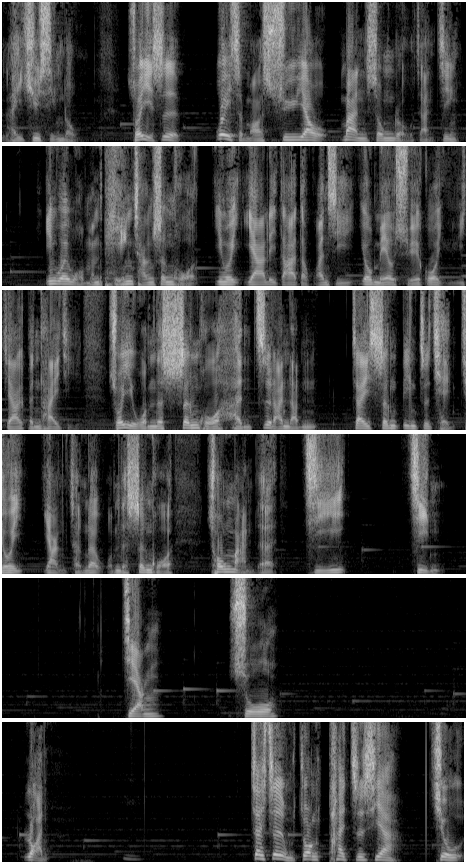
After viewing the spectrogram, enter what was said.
来去形容。所以是为什么需要慢松柔展静？因为我们平常生活，因为压力大的关系，又没有学过瑜伽跟太极，所以我们的生活很自然的在生病之前就会养成了我们的生活充满了急、紧、僵、缩、乱。在这种状态之下，就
